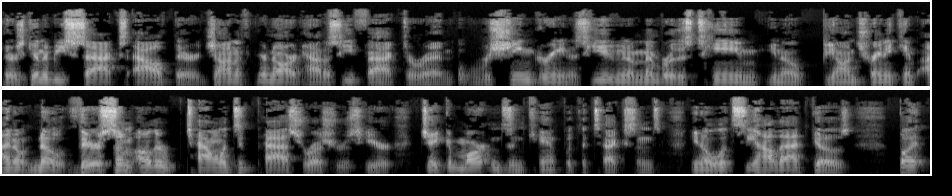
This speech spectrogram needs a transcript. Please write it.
There's going to be sacks out there. Jonathan Greenard, how does he factor in? Rasheem Green, is he even a member of this team, you know, beyond training camp? I don't know. There's some other talented pass rushers here. Jacob Martin's in camp with the Texans. You know, let's see how that goes. But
